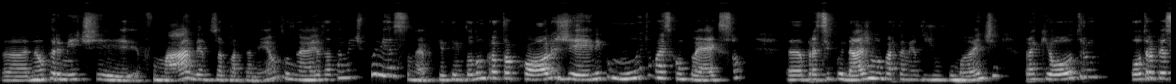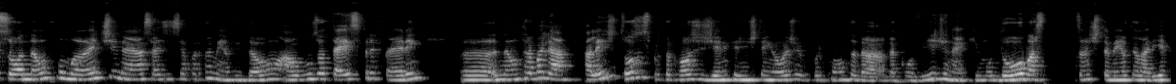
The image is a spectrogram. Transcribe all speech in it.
uh, não permite fumar dentro dos apartamentos, né? Exatamente por isso, né? Porque tem todo um protocolo higiênico muito mais complexo uh, para se cuidar de um apartamento de um fumante, para que outro outra pessoa não fumante, né, acesse esse apartamento. Então, alguns hotéis preferem uh, não trabalhar. Além de todos os protocolos de higiene que a gente tem hoje por conta da, da Covid, né, que mudou bastante também a hotelaria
